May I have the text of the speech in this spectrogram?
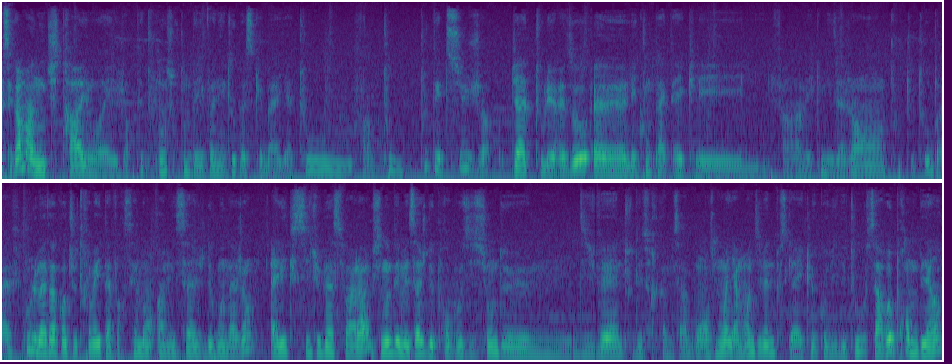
c'est comme un outil de travail en vrai. Genre, t'es tout le temps sur ton téléphone et tout parce que bah, il y a tout, enfin tout, tout est dessus. Genre, déjà tous les réseaux, les contacts avec les, enfin avec mes agents, tout, tout, tout. Bref. Du coup, le matin, quand tu te réveilles, t'as forcément un message de mon agent, Alex, si tu passes par là. Sinon, des messages de propositions de d'event ou des trucs comme ça. Bon, en ce moment, il y a moins d'events parce qu'avec le Covid et tout, ça reprend bien.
